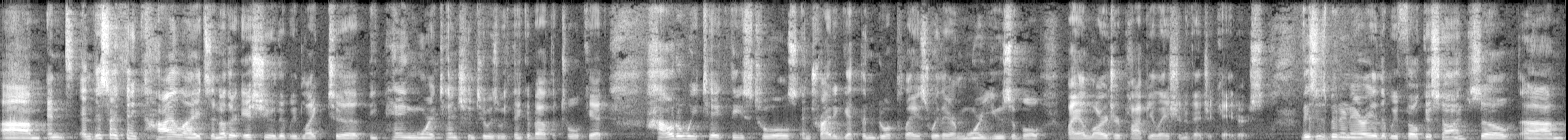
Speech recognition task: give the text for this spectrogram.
Um, and, and this, I think, highlights another issue that we'd like to be paying more attention to as we think about the toolkit. How do we take these tools and try to get them to a place where they are more usable by a larger population of educators? This has been an area that we've focused on. So um,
